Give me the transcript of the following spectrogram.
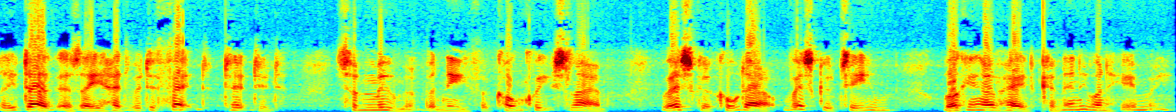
they dug as they had detected some movement beneath a concrete slab. Rescue called out. Rescue team working overhead. Can anyone hear me?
